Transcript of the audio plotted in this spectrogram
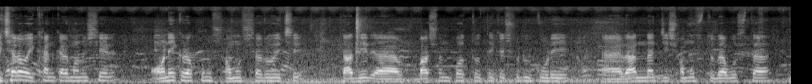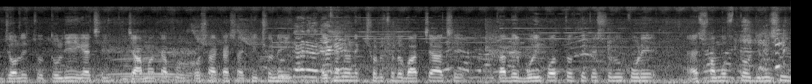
এছাড়াও এখানকার মানুষের অনেক রকম সমস্যা রয়েছে। তাদের বাসনপত্র থেকে শুরু করে রান্নার যে সমস্ত ব্যবস্থা জলে তলিয়ে গেছে জামা কাপড় পোশাক আশাক কিছু নেই। এখানে অনেক ছোট ছোট বাচ্চা আছে। তাদের বইপত্র থেকে শুরু করে সমস্ত জিনিসই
